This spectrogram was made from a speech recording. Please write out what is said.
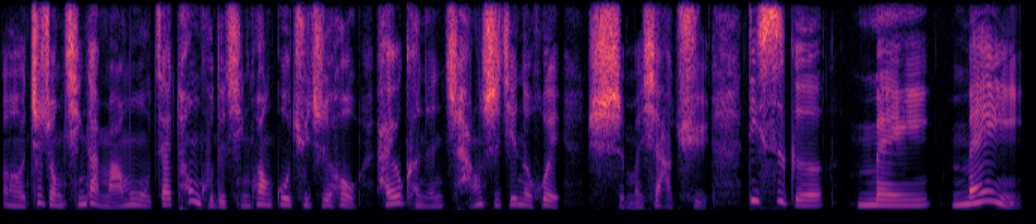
呃，这种情感麻木在痛苦的情况过去之后，还有可能长时间的会什么下去。第四个 may may，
